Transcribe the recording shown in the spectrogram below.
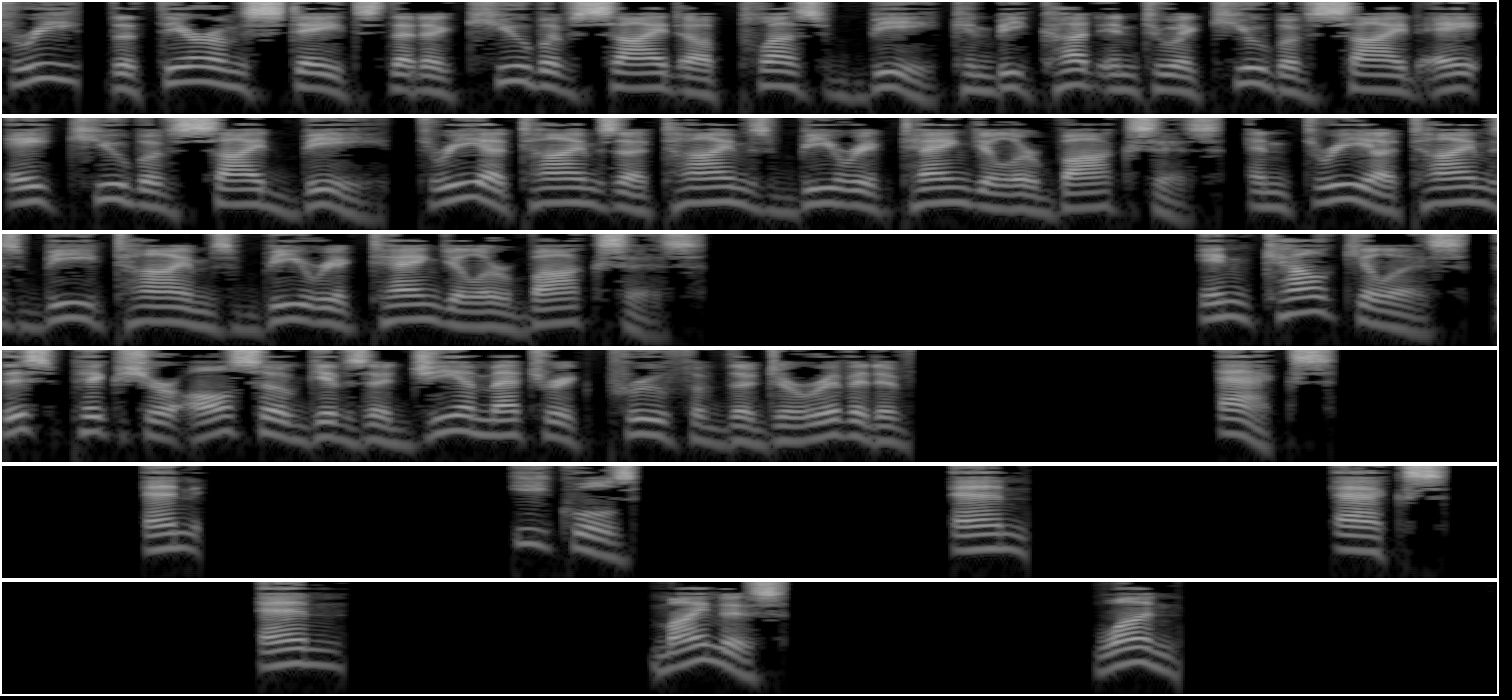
3. The theorem states that a cube of side A plus b can be cut into a cube of side A, a cube of side b, 3 a times a times b rectangular boxes, and 3 a times b times b rectangular boxes. In calculus, this picture also gives a geometric proof of the derivative x n equals n x n minus 1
